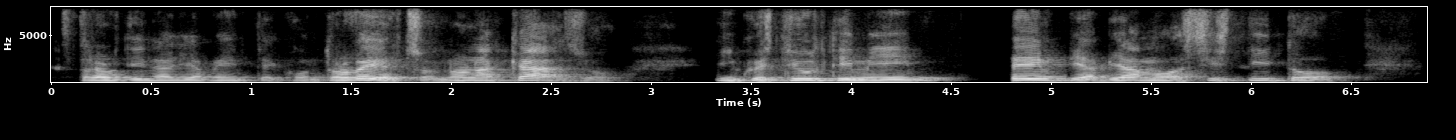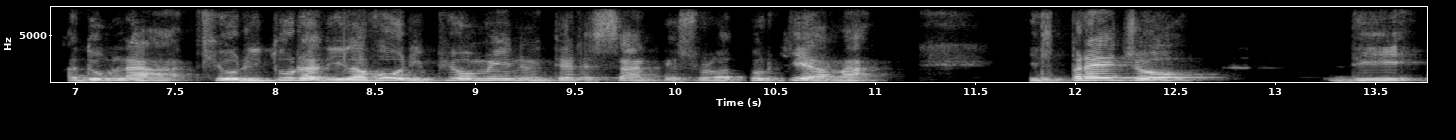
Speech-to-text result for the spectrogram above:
straordinariamente controverso. Non a caso in questi ultimi tempi abbiamo assistito ad una fioritura di lavori più o meno interessanti sulla Turchia, ma il pregio di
